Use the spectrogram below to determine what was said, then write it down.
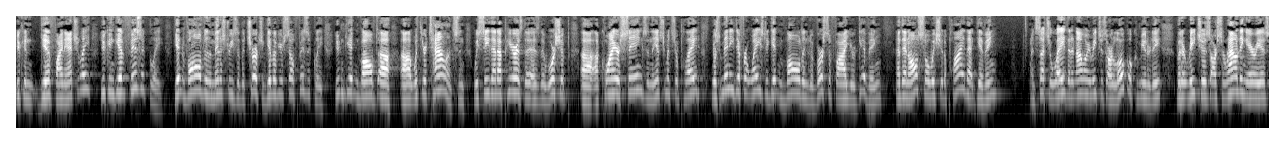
You can give financially, you can give physically. Get involved in the ministries of the church and give of yourself physically. You can get involved uh, uh, with your talents, and we see that up here as the as the worship uh, choir sings and the instruments are played. There's many different ways to get involved and diversify your giving, and then also we should apply that giving in such a way that it not only reaches our local community, but it reaches our surrounding areas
